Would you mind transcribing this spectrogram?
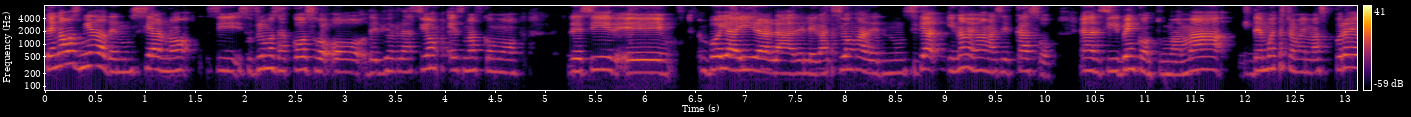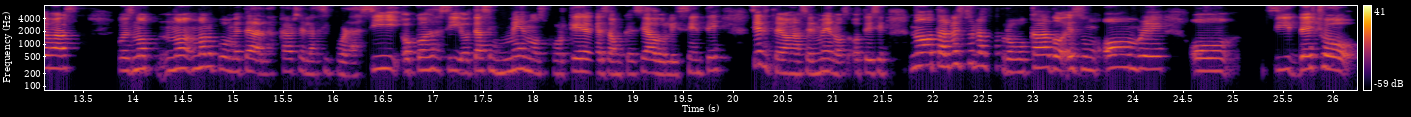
tengamos miedo a denunciar, ¿no? Si sufrimos acoso o de violación, es más como decir, eh, voy a ir a la delegación a denunciar y no me van a hacer caso. Van a decir, ven con tu mamá, demuéstrame más pruebas, pues no, no, no lo puedo meter a la cárcel así por así, o cosas así, o te hacen menos porque es, aunque sea adolescente, siempre te van a hacer menos, o te dicen, no, tal vez tú lo has provocado, es un hombre, o sí, de hecho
